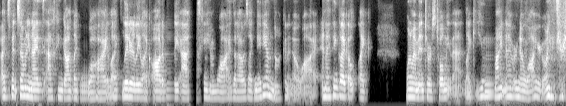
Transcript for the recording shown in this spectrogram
I'd spent so many nights asking God, like, why, like literally, like audibly asking him why that I was like, maybe I'm not going to know why. And I think like, a, like one of my mentors told me that like you might never know why you're going through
